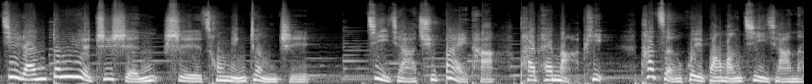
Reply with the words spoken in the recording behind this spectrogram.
既然东岳之神是聪明正直，季家去拜他，拍拍马屁，他怎会帮忙季家呢？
